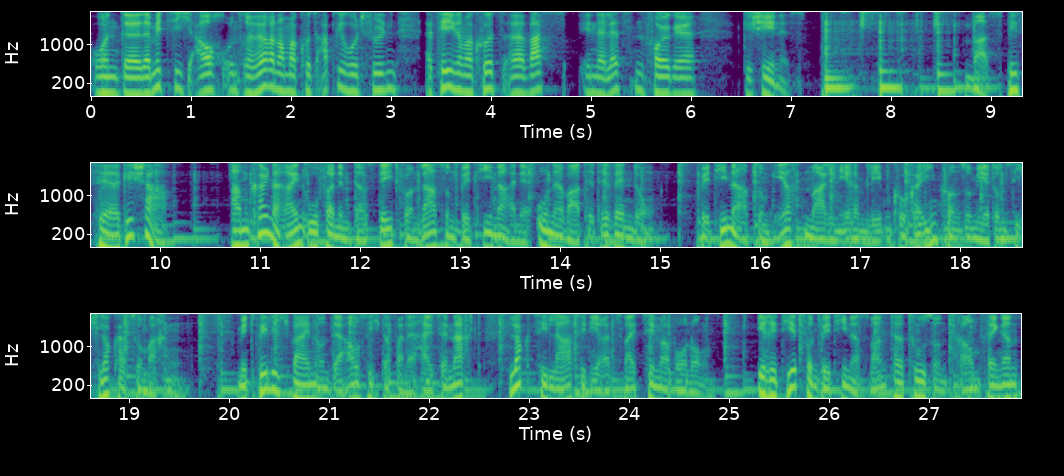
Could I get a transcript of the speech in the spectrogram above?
Und äh, damit sich auch unsere Hörer nochmal kurz abgeholt fühlen, erzähle ich nochmal kurz, äh, was in der letzten Folge geschehen ist. Was bisher geschah. Am Kölner Rheinufer nimmt das Date von Lars und Bettina eine unerwartete Wendung. Bettina hat zum ersten Mal in ihrem Leben Kokain konsumiert, um sich locker zu machen. Mit Billigwein und der Aussicht auf eine heiße Nacht lockt sie Lars in ihre Zwei-Zimmer-Wohnung. Irritiert von Bettinas Wandtattoos und Traumfängern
